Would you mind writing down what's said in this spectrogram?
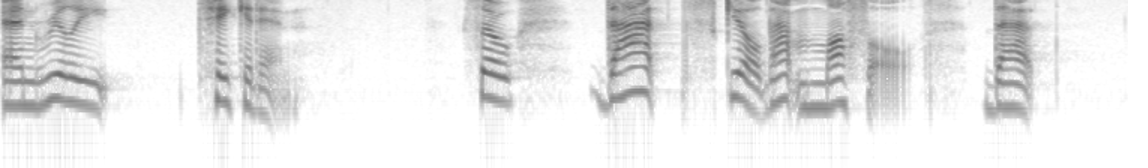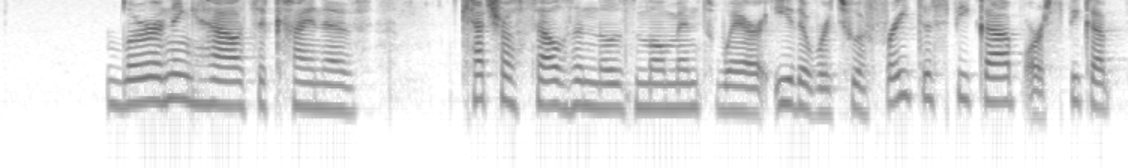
and really take it in. So, that skill, that muscle, that learning how to kind of catch ourselves in those moments where either we're too afraid to speak up or speak up,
